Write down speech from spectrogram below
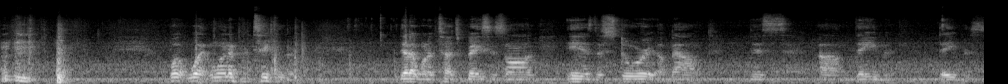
but what one in particular that I want to touch bases on is the story about this um, David Davis,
